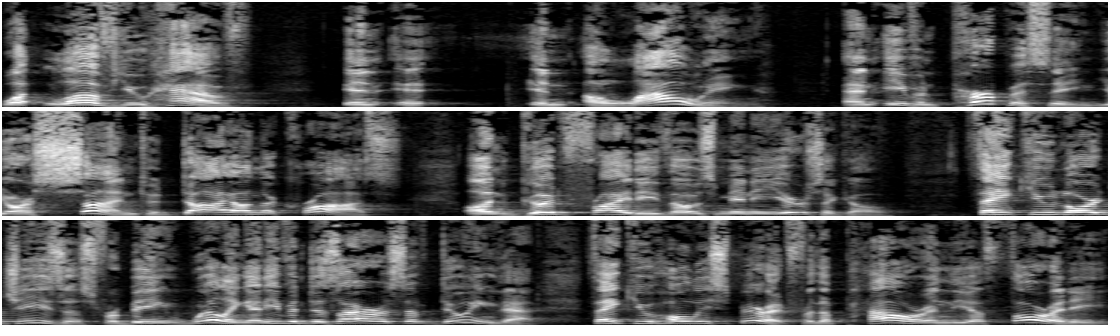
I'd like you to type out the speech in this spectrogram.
What love you have in, in, in allowing and even purposing your Son to die on the cross on Good Friday those many years ago. Thank you, Lord Jesus, for being willing and even desirous of doing that. Thank you, Holy Spirit, for the power and the authority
